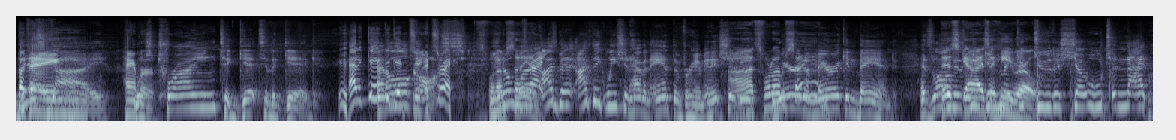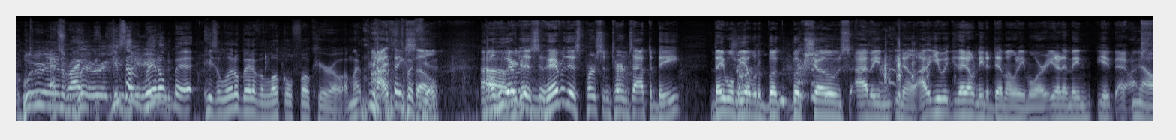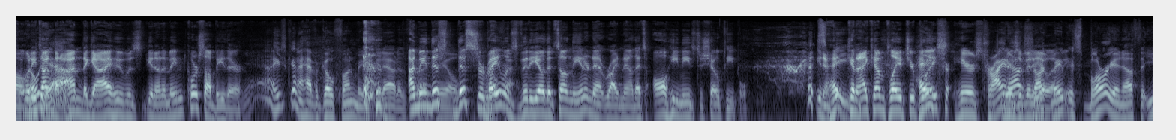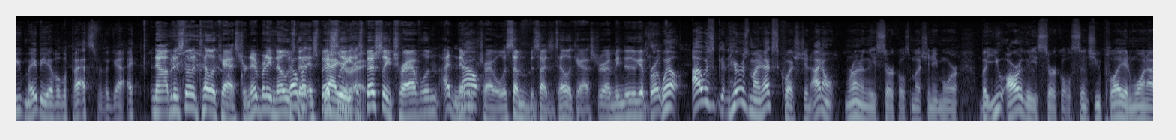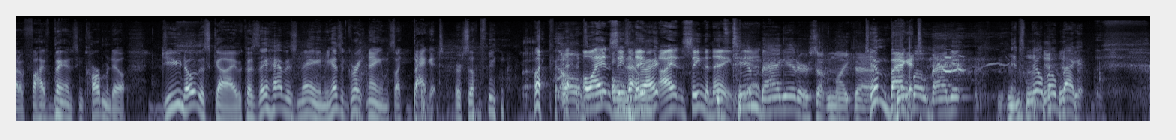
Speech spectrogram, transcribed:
This Ba-ding. guy Hammer. was trying to get to the gig. He had a game At to all get to. That's costs. right. what you I'm know saying. what? I bet I think we should have an anthem for him, and it should be Uh, that's what I'm "We're saying. an American band." As long This as guy's we a can make hero. it to the show tonight, we're That's an right. American He's a little bit. He's a little bit of a local folk hero. I'm going to be honest I think with so. you. oh, Uh, whoever this whoever this person turns out to be, they will be able to book book shows. I mean, you know, I, you they don't need a demo anymore. You know what I mean? You, uh, No. What are you Oh, talking about? I'm the guy who was. You know what I mean? Of course, I'll be there. Yeah, he's going to have a GoFundMe to get out of. I uh, mean, this jail this surveillance video that's on the internet right now. That's all he needs to show people. You know, hey, can I come play at your Hey, place? tr- here's Try it here's out, a video Shark. Maybe it's blurry enough that you may be able to pass for the guy. No, but it's not a Telecaster, and everybody knows No, that. but- especially, you're right. especially traveling. I'd never Now- travel with something besides a Telecaster. I mean, it'll get broke. Well, I was. g- Here was my next question. I don't run in these circles much anymore, but you are these circles since you play in one out of five bands in Carbondale. Do you know this guy? Because they have his name. He has a great name. It's like Baggett or something. Like that. oh, I hadn't Oh, seen the that name. right? I hadn't seen the name. It's Tim yet. Baggett or something like that. Tim Baggett. Bilbo Baggett. It's Bilbo Baggett.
